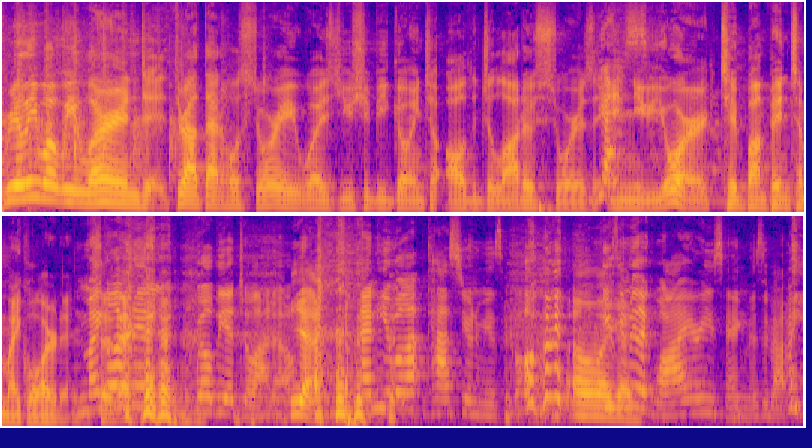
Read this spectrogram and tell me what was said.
really what we learned throughout that whole story was you should be going to all the gelato stores Yes. in New York to bump into Michael Arden. Michael So Arden will be at Gelato. Yeah. and he will cast you in a musical. Oh my He's gonna be like, "Why are you saying this about me?"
